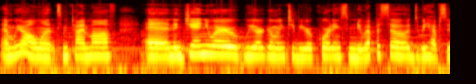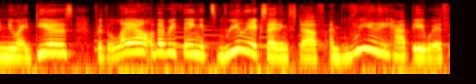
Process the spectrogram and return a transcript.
and we all want some time off. And in January, we are going to be recording some new episodes. We have some new ideas for the layout of everything. It's really exciting stuff. I'm really happy with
